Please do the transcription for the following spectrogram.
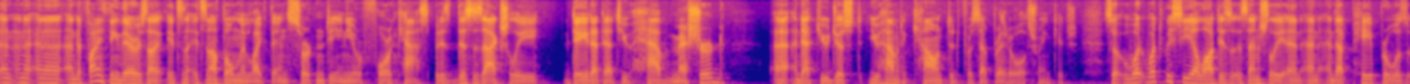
and, and, and, and, the funny thing there is that it's it's not only like the uncertainty in your forecast, but this is actually data that you have measured uh, and that you just you haven't accounted for separator oil shrinkage. So what, what we see a lot is essentially, and, and, and that paper was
